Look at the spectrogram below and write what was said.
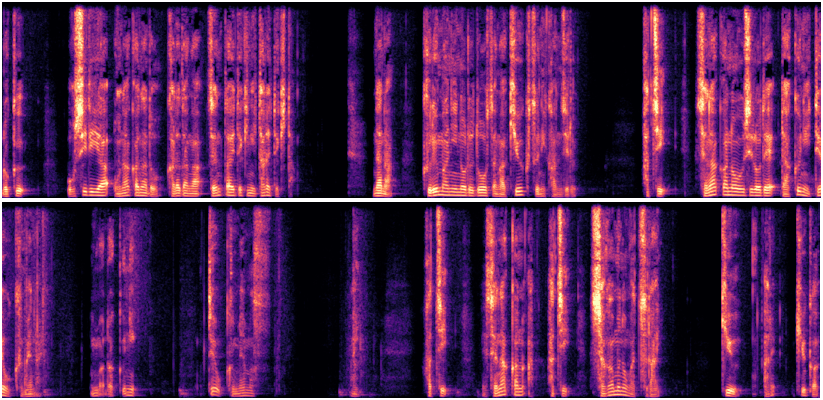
6お尻やお腹など体が全体的に垂れてきた7車に乗る動作が窮屈に感じる8背中の後ろで楽に手を組めない今楽に手を組めますはい。8、背中の、あ、8、しゃがむのがつらい。9、あれ ?9 か。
